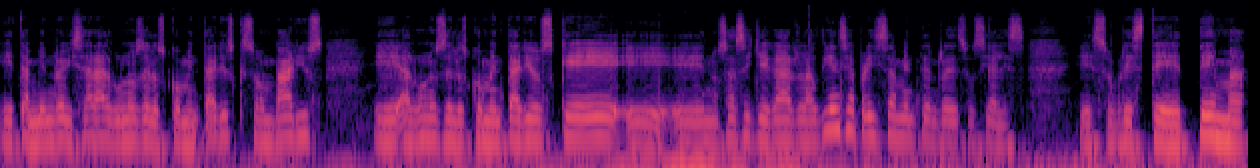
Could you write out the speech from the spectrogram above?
eh, también revisar algunos de los comentarios, que son varios, eh, algunos de los comentarios que nos hace llegar la audiencia precisamente en redes sociales sobre este tema.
